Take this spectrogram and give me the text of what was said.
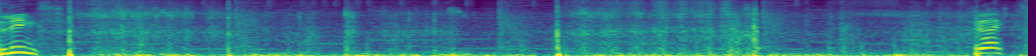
Links. Rechts.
